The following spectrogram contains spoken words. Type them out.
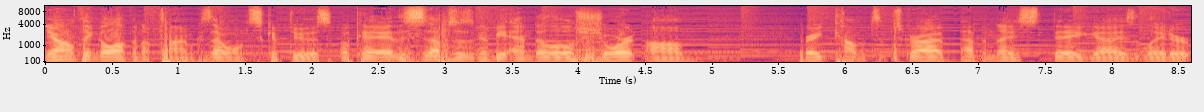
Yeah, I don't think I'll have enough time because I won't skip through this. Okay, this episode is gonna be end a little short. Um, rate, comment, subscribe. Have a nice day, guys. Later.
